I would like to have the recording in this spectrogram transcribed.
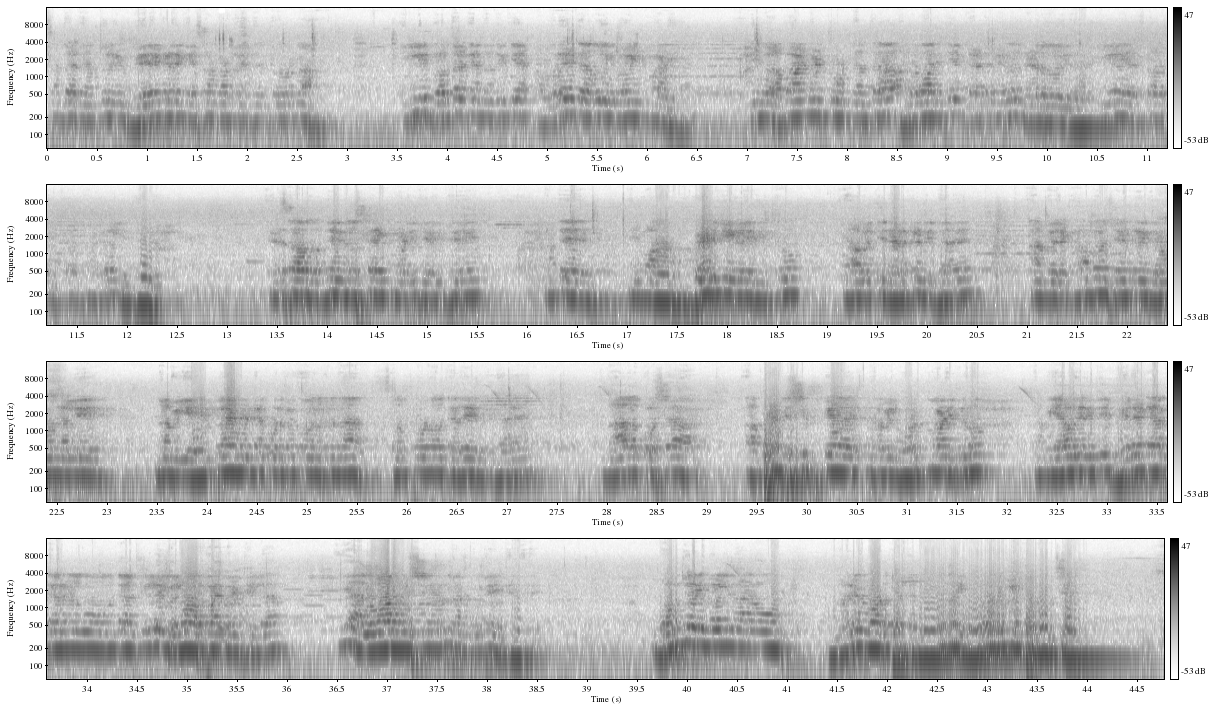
ನಂತರ ನೀವು ಬೇರೆ ಕಡೆ ಕೆಲಸ ಮಾಡ್ತಾ ಇದ್ದಂಥವ್ರನ್ನ ಇಲ್ಲಿ ಬರ್ತಕ್ಕಂಥದಕ್ಕೆ ಅವರೇ ಅದು ಇನ್ವೈಟ್ ಮಾಡಿ. ನಿಮ್ಗೆ ಅಪಾಯಿಂಟ್ಮೆಂಟ್ ಕೊಟ್ಟ ನಂತರ ಹಲವಾರು ರೀತಿಯ ಘಟನೆಗಳು ನಡೆದು ಹೋಗಿದ್ದಾರೆ ಈಗ ಎರಡ್ ಸಾವಿರದ ಇಪ್ಪತ್ನಾಲ್ಕರಲ್ಲಿ ಇದ್ದೀರಿ ಎರಡ್ ಸಾವಿರದ ಹದಿನೈದು ಸ್ಟ್ರೈಕ್ ಮಾಡಿ ಇದ್ದೀರಿ ಮತ್ತೆ ನಿಮ್ಮ ಬೇಡಿಕೆಗಳೇನಿತ್ತು ಯಾವ ರೀತಿ ನಡ್ಕೊಂಡಿದ್ದಾರೆ. ಆಮೇಲೆ ಕಾಂಪನ್ಸೇಟರಿ ಗ್ರೌಂಡ್ನಲ್ಲಿ ನಮಗೆ ಎಂಪ್ಲಾಯ್ಮೆಂಟ್ ಕೊಡಬೇಕು ಅನ್ನೋದನ್ನ ಸಂಪೂರ್ಣ ತೆರೆ ಇಟ್ಟಿದ್ದಾರೆ. ನಾಲ್ಕು ವರ್ಷ ಅಪ್ರೆಂಟಿಸ್ಶಿಪ್ಗೆ ನಾವಿಲ್ಲಿ ವರ್ಕ್ ಮಾಡಿದ್ರು. ನಮ್ಗೆ ಯಾವುದೇ ರೀತಿ ಬೇರೆ ಕಾರ್ಖಾನೆಗಳಿಗೂ ಹೋಗಕ್ಕಾಗ್ತಿಲ್ಲ, ಎಲ್ಲೂ ಅಪಾಯಿಂಟ್ಮೆಂಟ್ ಇಲ್ಲ. ಈ ಹಲವಾರು ವಿಷಯಗಳು ನನ್ನ ಮುಂದೆ ಇಟ್ಟಿದೆ ಒಂದು ನಿಮ್ಮಲ್ಲಿ ನಾನು ಮನವಿ ಮಾಡತಕ್ಕಂಥದ್ದು ಮುಂಚೆ.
